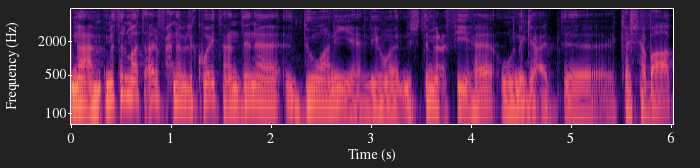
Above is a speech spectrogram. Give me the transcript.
نعم مثل ما تعرف إحنا بالكويت عندنا الديوانية اللي هو نجتمع فيها ونقعد آه، كشباب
